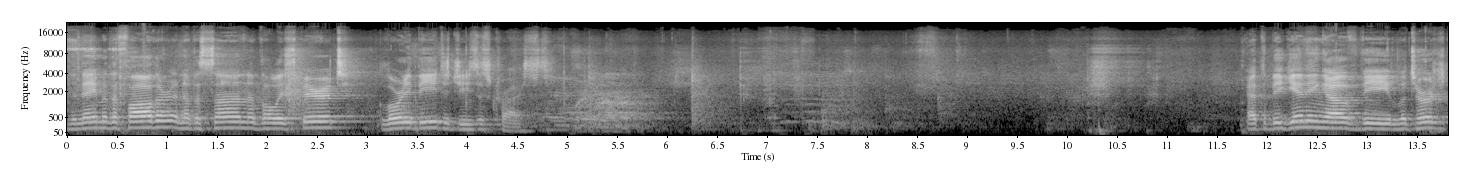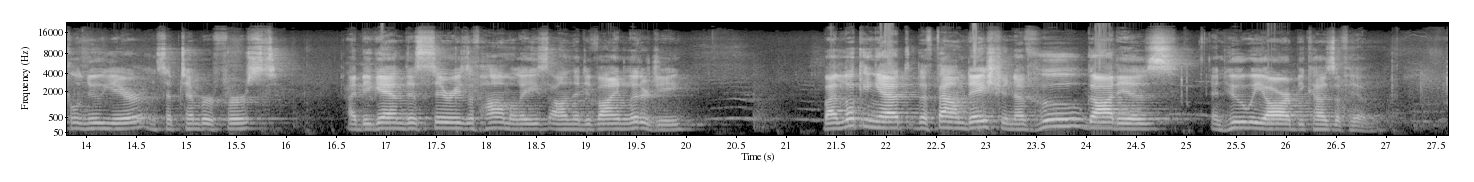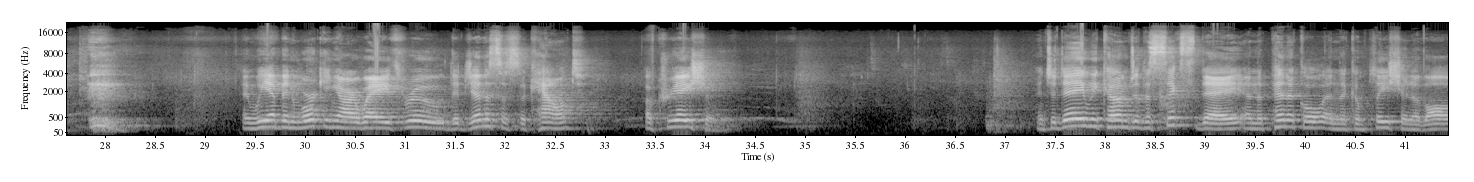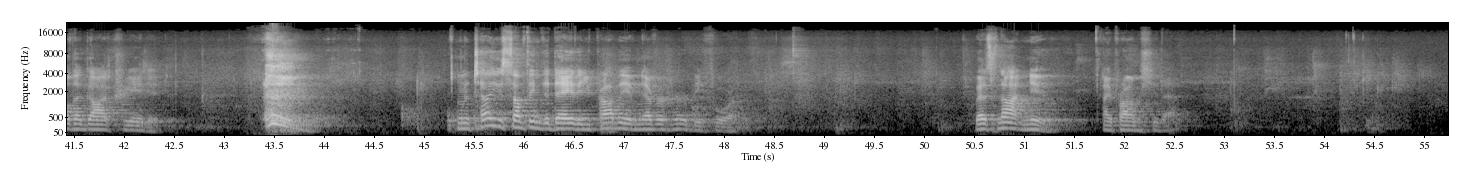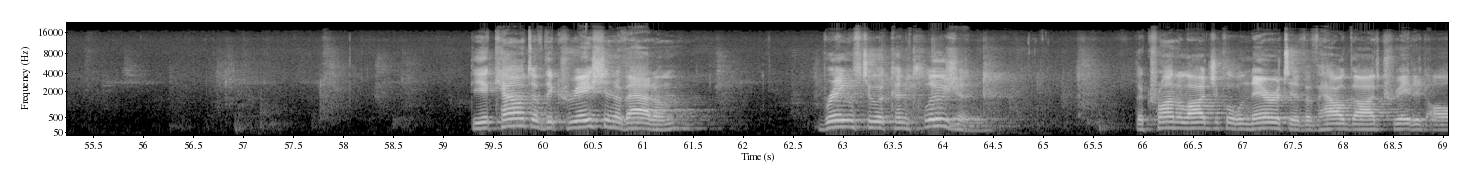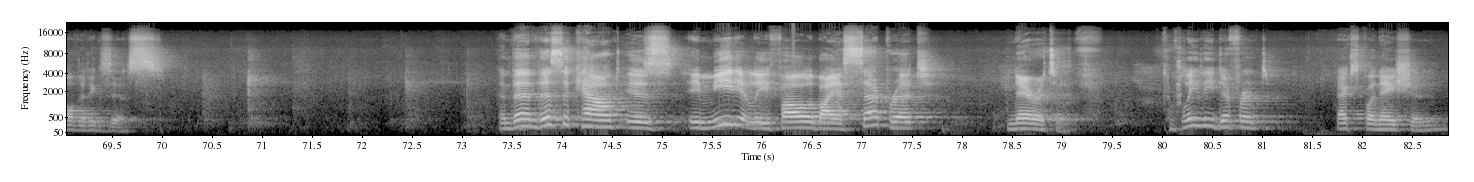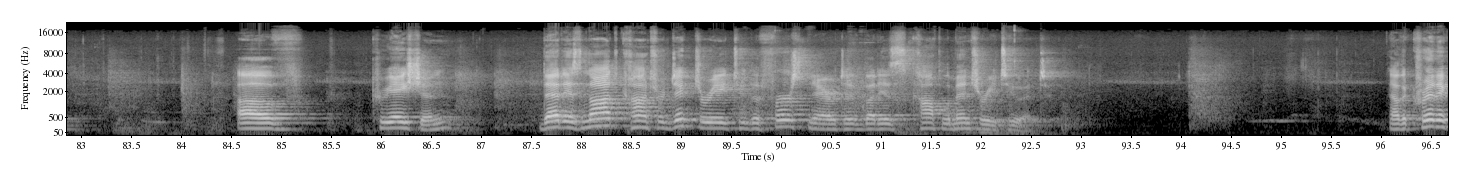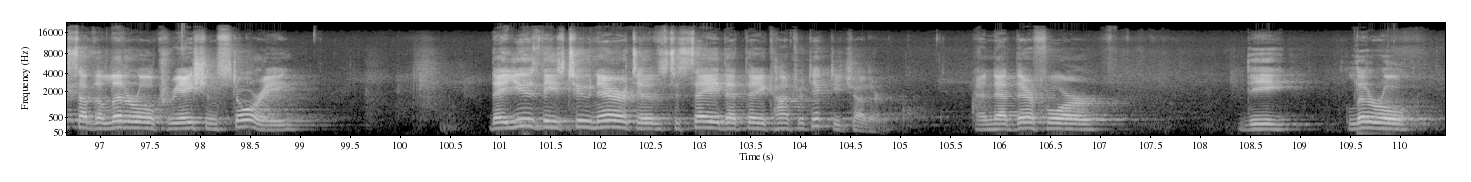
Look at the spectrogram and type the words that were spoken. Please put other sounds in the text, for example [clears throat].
In the name of the Father, and of the Son, and of the Holy Spirit, glory be to Jesus Christ. At the beginning of the liturgical new year, on September 1st, I began this series of homilies on the Divine Liturgy by looking at the foundation of who God is and who we are because of Him. [clears throat] And we have been working our way through the Genesis account of creation. And today we come to the sixth day and the pinnacle and the completion of all that God created. [clears throat] I'm going to tell you something today that you probably have never heard before. But it's not new. I promise you that. The account of the creation of Adam brings to a conclusion the chronological narrative of how God created all that exists. And then this account is immediately followed by a separate narrative, completely different explanation of creation that is not contradictory to the first narrative, but is complementary to it. Now, the critics of the literal creation story, they use these two narratives to say that they contradict each other, and that therefore the literal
